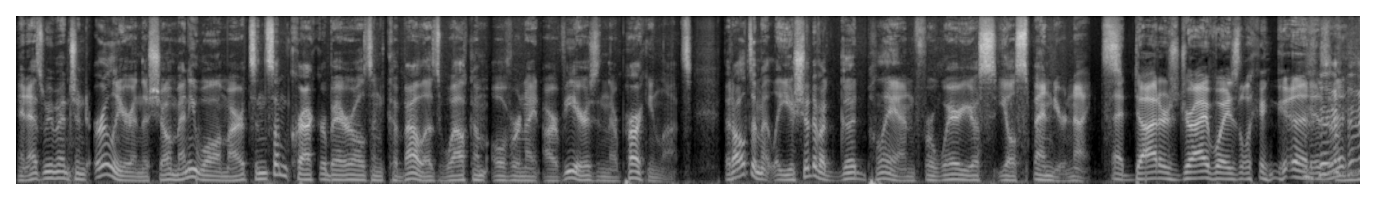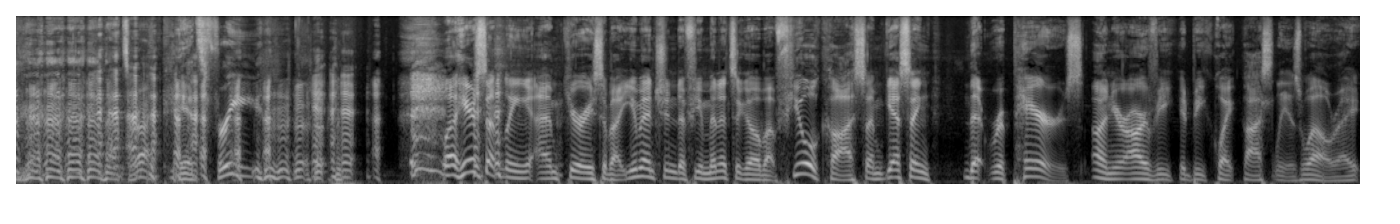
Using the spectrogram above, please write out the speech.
And as we mentioned earlier in the show, many Walmarts and some Cracker Barrels and Cabela's welcome overnight RVers in their parking lots. But ultimately, you should have a good plan for where you'll, you'll spend your nights. That daughter's driveway is looking good, isn't it? That's right. It's free. well, here's something I'm curious about. You mentioned a few minutes ago about fuel costs. I'm guessing that repairs on your RV could be quite costly as well, right?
